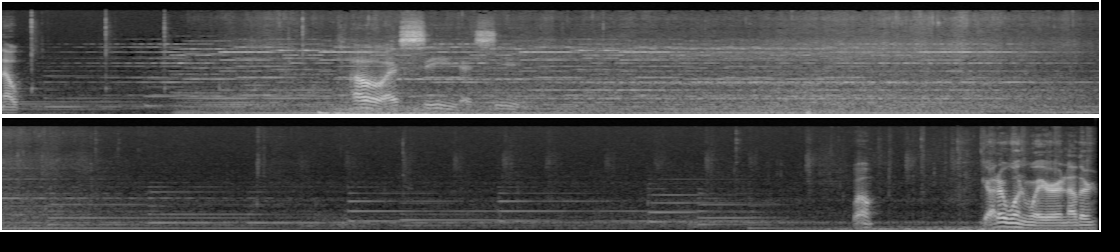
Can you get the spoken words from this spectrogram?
Nope. Oh, I see, I see. Well, got it one way or another.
